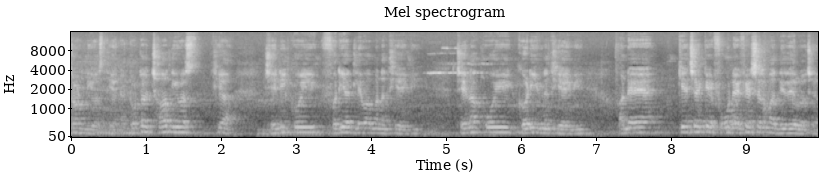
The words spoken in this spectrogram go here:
ત્રણ દિવસ થયા અને ટોટલ છ દિવસ થયા જેની કોઈ ફરિયાદ લેવામાં નથી આવી, જેના કોઈ કડી નથી આવી. અને કે છે કે ફોન એફએસએલમાં દીધેલો છે.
